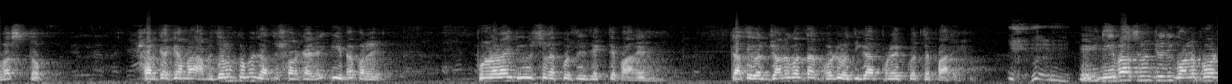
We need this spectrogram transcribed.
অবাস্তব। সরকারকে আমরা আবেদন করব যাতে সরকার এই ব্যাপারে পুনরায় বিবেচনা করতে দেখতে পারেন, যাতে করে জনগণ তার ভোটের অধিকার প্রয়োগ করতে পারে। এই নির্বাচন যদি গণভোট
